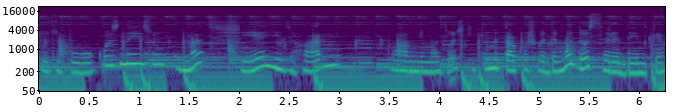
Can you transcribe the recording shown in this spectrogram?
тут збоку, знизу, у нас ще є гарні плавні мазочки, які ми також ведемо до серединки.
